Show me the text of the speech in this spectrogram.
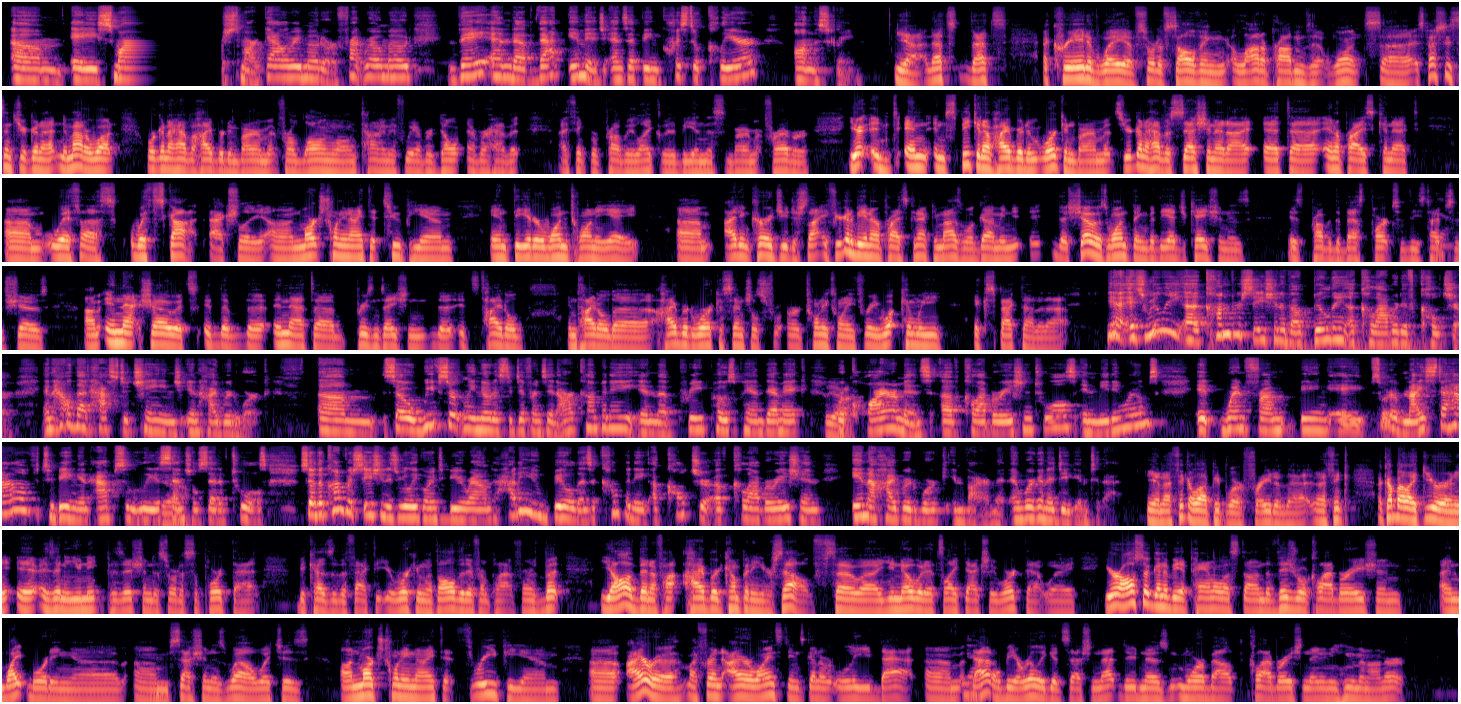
um, a smart smart gallery mode or a front row mode, they end up that image ends up being crystal clear on the screen. Yeah, that's that's a creative way of sort of solving a lot of problems at once, uh, especially since you're going to, no matter what, we're going to have a hybrid environment for a long, long time. If we ever don't ever have it, I think we're probably likely to be in this environment forever. You're, and, and, and speaking of hybrid work environments, you're going to have a session at, I, at uh, Enterprise Connect um, with us, with Scott actually on March 29th at 2 p.m. in Theater 128 um, I'd encourage you to sign. If you're going to be an Enterprise Connect, you might as well go. I mean, it, the show is one thing, but the education is is probably the best parts of these types yeah. of shows. Um, in that show, it's it, the the in that uh, presentation, the, it's titled entitled uh, "Hybrid Work Essentials for 2023." What can we expect out of that? Yeah, it's really a conversation about building a collaborative culture and how that has to change in hybrid work. Um, so we've certainly noticed a difference in our company in the pre post pandemic yeah. requirements of collaboration tools in meeting rooms. It went from being a sort of nice to have to being an absolutely essential yeah. set of tools. So the conversation is really going to be around how do you build as a company a culture of collaboration in a hybrid work environment? And we're going to dig into that. Yeah, and I think a lot of people are afraid of that. And I think a company like you are in a, is in a unique position to sort of support that because of the fact that you're working with all the different platforms. But y'all have been a hybrid company yourself, so uh, you know what it's like to actually work that way. You're also going to be a panelist on the visual collaboration and whiteboarding uh, um, session as well, which is on March 29th at 3 p.m. Uh, Ira, my friend Ira Weinstein, is going to lead that. Um, yeah. That'll be a really good session. That dude knows more about collaboration than any human on earth.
